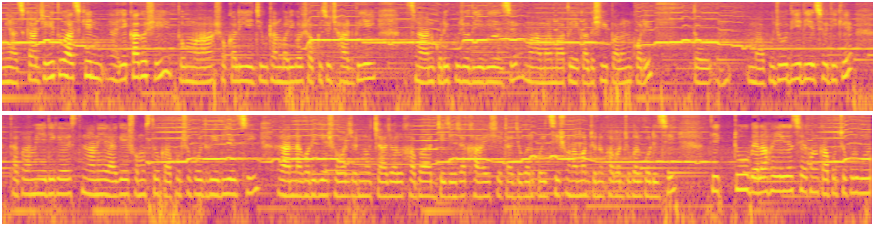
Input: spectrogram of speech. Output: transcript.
আমি আজকে। আর যেহেতু আজকে একাদশী, তো মা সকালে এই যে উঠান বাড়িঘর সব কিছু ঝাড় দিয়েই স্নান করে পুজো দিয়ে দিয়েছে। মা, আমার মা তো একাদশী পালন করে। তো মা পুজোও দিয়ে দিয়েছে ওদিকে। তারপর আমি এদিকে স্নানের আগে সমস্ত কাপড় চোপড় ধুয়ে দিয়েছি। রান্নাঘরে গিয়ে সবার জন্য চা, জল, খাবার, যে যেটা খায় সেটা জোগাড় করেছি, সোনামার জন্য খাবার জোগাড় করেছি। তো একটু বেলা হয়ে গেছে, এখন কাপড় চোপড়গুলো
